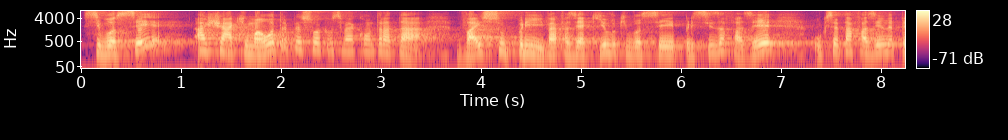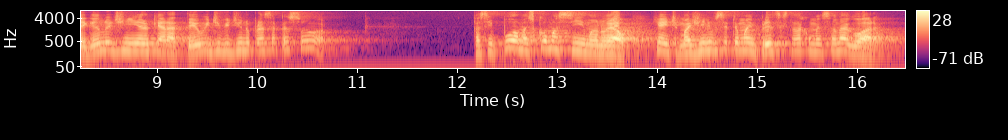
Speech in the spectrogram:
Se você achar que uma outra pessoa que você vai contratar vai suprir, vai fazer aquilo que você precisa fazer, o que você está fazendo é pegando o dinheiro que era teu e dividindo para essa pessoa. Fala assim, pô, mas como assim, Manuel? Gente, imagine você ter uma empresa que está começando agora.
